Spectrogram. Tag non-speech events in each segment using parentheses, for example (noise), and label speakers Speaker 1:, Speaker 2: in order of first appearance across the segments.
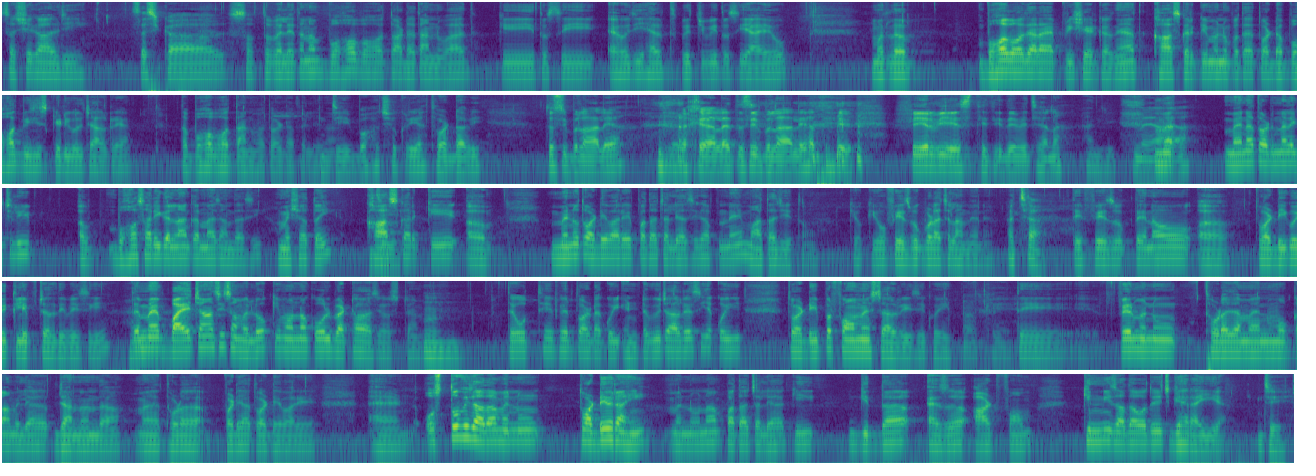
Speaker 1: ਸਤਿ ਸ਼੍ਰੀ ਅਕਾਲ ਜੀ।
Speaker 2: ਸਤਿ ਸ਼੍ਰੀ ਅਕਾਲ।
Speaker 1: ਸਭ ਤੋਂ ਪਹਿਲੇ ਤਾਂ ਨਾ ਬਹੁਤ ਬਹੁਤ ਤੁਹਾਡਾ ਧੰਨਵਾਦ ਕਿ ਤੁਸੀਂ ਇਹੋ ਜੀ ਹੈਲਥ ਵਿੱਚ ਵੀ ਤੁਸੀਂ ਆਏ ਹੋ। ਮਤਲਬ ਬਹੁਤ ਬਹੁਤ ਜ਼ਿਆਦਾ ਐਪਰੀਸ਼ੀਏਟ ਕਰਦੇ ਹਾਂ। ਖਾਸ ਕਰਕੇ ਮੈਨੂੰ ਪਤਾ ਹੈ ਤੁਹਾਡਾ ਬਹੁਤ ਬਿਜ਼ੀ ਸਕੇਡਿਊਲ ਚੱਲ ਰਿਹਾ। ਤਾਂ ਬਹੁਤ ਬਹੁਤ ਧੰਨਵਾਦ ਤੁਹਾਡਾ ਪਹਿਲੇ
Speaker 2: ਜੀ ਬਹੁਤ ਸ਼ੁਕਰੀਆ ਤੁਹਾਡਾ ਵੀ। ਤੁਸੀਂ ਬੁਲਾ ਲਿਆ। ਮੇਰਾ ਖਿਆਲ ਹੈ ਤੁਸੀਂ ਬੁਲਾ ਲਿਆ ਤੇ ਫੇਰ ਵੀ ਇਸ ਸਥਿਤੀ ਦੇ ਵਿੱਚ ਹੈ ਨਾ?
Speaker 1: ਹਾਂਜੀ।
Speaker 2: ਮੈਂ ਆਇਆ।
Speaker 1: ਮੈਂ ਨਾ ਤੁਹਾਡੇ ਨਾਲ ਐਕਚੁਅਲੀ ਬਹੁਤ ਸਾਰੀ ਗੱਲਾਂ ਕਰਨਾ ਚਾਹੁੰਦਾ ਸੀ। ਹਮੇਸ਼ਾ ਤੋਂ ਹੀ। ਖਾਸ ਕਰਕੇ ਮੈਨੂੰ ਤੁਹਾਡੇ ਬਾਰੇ ਪਤਾ ਚੱਲਿਆ ਸੀਗਾ ਆਪਣੇ ਮਾਤਾ ਜੀ ਤੋਂ ਕਿਉਂਕਿ ਉਹ ਫੇਸਬੁੱਕ ਬੜਾ ਚਲਾਉਂਦੇ ਨੇ।
Speaker 2: ਅੱਛਾ।
Speaker 1: ਤੇ ਫੇਸਬੁੱਕ ਤੇ ਨਾ ਉਹ ਤੁਹਾਡੀ ਕੋਈ ਕਲਿੱਪ ਚੱਲਦੀ ਪਈ ਸੀਗੀ। ਤੇ ਮੈਂ ਬਾਈ ਚਾਂਸ ਹੀ ਸਮਝ ਲਓ ਕਿ ਮੈਂ ਉਹਨਾਂ ਕੋਲ ਬੈਠਾ ਹੋਇਆ ਸੀ ਉਸ ਟਾਈਮ
Speaker 2: ਹੂੰ ਹੂੰ।
Speaker 1: ਤੇ ਉੱਥੇ ਫਿਰ ਤੁਹਾਡਾ ਕੋਈ ਇੰਟਰਵਿਊ ਚੱਲ ਰਿਹਾ ਸੀ ਜਾਂ ਕੋਈ ਤੁਹਾਡੀ ਪਰਫਾਰਮੈਂਸ ਚੱਲ ਰਹੀ ਸੀ ਕੋਈ?
Speaker 2: ਓਕੇ
Speaker 1: ਤੇ ਫਿਰ ਮੈਨੂੰ ਥੋੜਾ ਜਿਹਾ ਮੈਨੂੰ ਮੌਕਾ ਮਿਲਿਆ ਜਾਣਨ ਦਾ। ਮੈਂ ਥੋੜਾ ਪੜਿਆ ਤੁਹਾਡੇ ਬਾਰੇ। ਐਂਡ ਉਸ ਤੋਂ ਵੀ ਜ਼ਿਆਦਾ ਮੈਨੂੰ ਤੁਹਾਡੇ ਰਾਹੀਂ ਮੈਨੂੰ ਨਾ ਪਤਾ ਚੱਲਿਆ ਕਿ Giddha as a art form ਕਿੰਨੀ ਜ਼ਿਆਦਾ ਉਹਦੇ ਵਿੱਚ ਗਹਿਰਾਈ ਹੈ।
Speaker 2: ਜੀ।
